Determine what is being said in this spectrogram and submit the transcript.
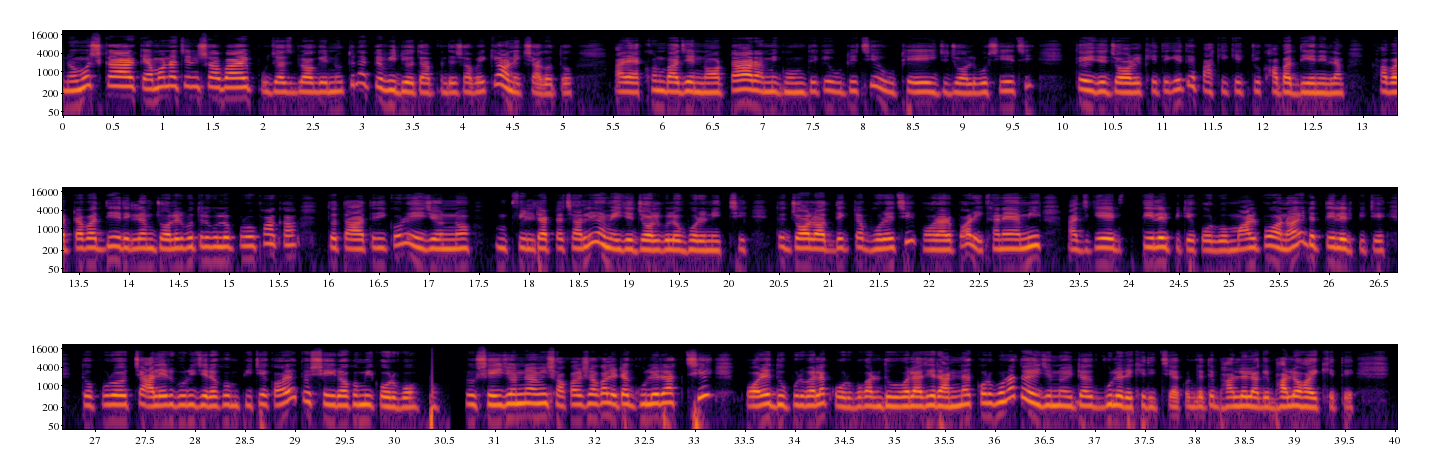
নমস্কার, কেমন আছেন সবাই? পূজাস ব্লগের নতুন একটা ভিডিওতে আপনাদের সবাইকে অনেক স্বাগত। আর এখন বাজে নটা আর আমি ঘুম থেকে উঠেছি, উঠে এই যে জল বসিয়েছি তো এই যে জল খেতে খেতে পাখিকে একটু খাবার দিয়ে নিলাম। খাবার টাবার দিয়ে দেখলাম জলের বোতলগুলো পুরো ফাঁকা। তো তাড়াতাড়ি করে এই জন্য ফিল্টারটা চালিয়ে আমি এই যে জলগুলো ভরে নিচ্ছি। তো জল অর্ধেকটা ভরেছি, ভরার পর এখানে আমি আজকে তেলের পিঠে করব। মালপোয়া নয়, এটা তেলের পিঠে। তো পুরো চালের গুঁড়ি যেরকম পিঠে করে, তো সেই রকমই করব। তো সেই জন্য আমি সকাল সকাল এটা গুলে রাখছি। পরে দুপুরবেলা করব, কারণ দুপুরবেলা আজকে রান্না করব না, তো এই জন্য এটা গুলে রেখে দিচ্ছি এখন যাতে ভালো লাগে, ভালো হয় খেতে।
